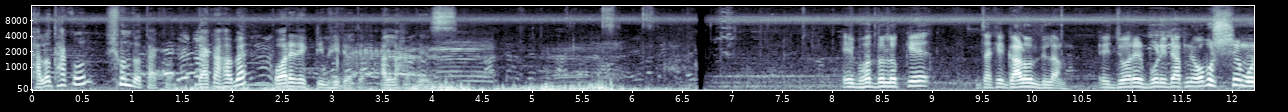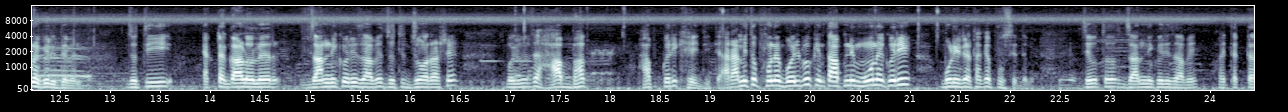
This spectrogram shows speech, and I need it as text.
ভালো থাকুন, সুন্দর থাকুন। দেখা হবে পরের একটি ভিডিওতে। আল্লাহ হাফেজ। এই ভদ্রলোককে যাকে গাড়ল দিলাম এই জ্বরের বড়িটা আপনি অবশ্যই মনে করে দেবেন। যদি একটা গাড়লের জার্নি করে যাবে, যদি জ্বর আসে বলবেন যে হাফ ভাগ, হাফ করে খেয়ে দিতে। আর আমি তো ফোনে বলব, কিন্তু আপনি মনে করি বড়িটা তাকে পুষে দেবে যেহেতু জার্নি করে যাবে, হয়তো একটা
